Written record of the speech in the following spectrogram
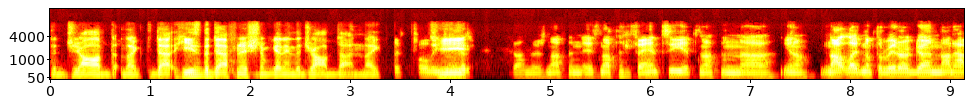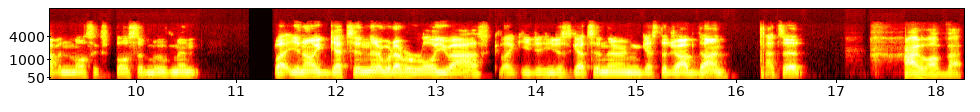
the job like the de- he's the definition of getting the job done. Like totally He- done. There's nothing. It's nothing fancy. It's nothing. Uh, you know, not lighting up the radar gun, not having the most explosive movement. But you know, he gets in there, whatever role you ask. Like he he just gets in there and gets the job done. That's it. I love that.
